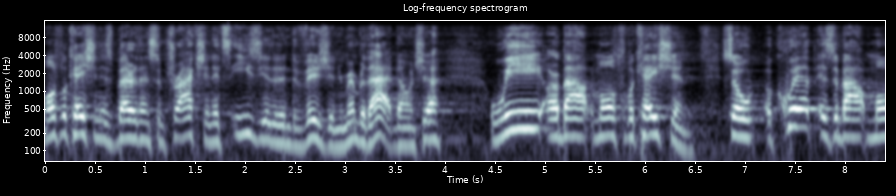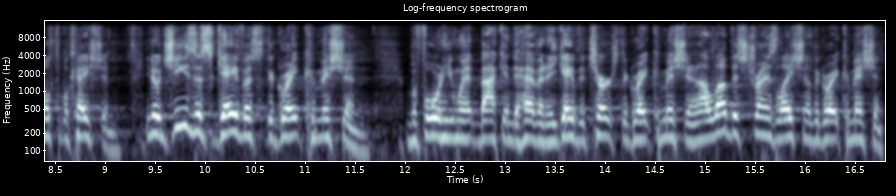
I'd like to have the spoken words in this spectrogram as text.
Multiplication is better than subtraction. It's easier than division. Remember that, don't you? We are about multiplication. So equip is about multiplication. You know, Jesus gave us the Great Commission before he went back into heaven. And He gave the church the Great Commission. And I love this translation of the Great Commission.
